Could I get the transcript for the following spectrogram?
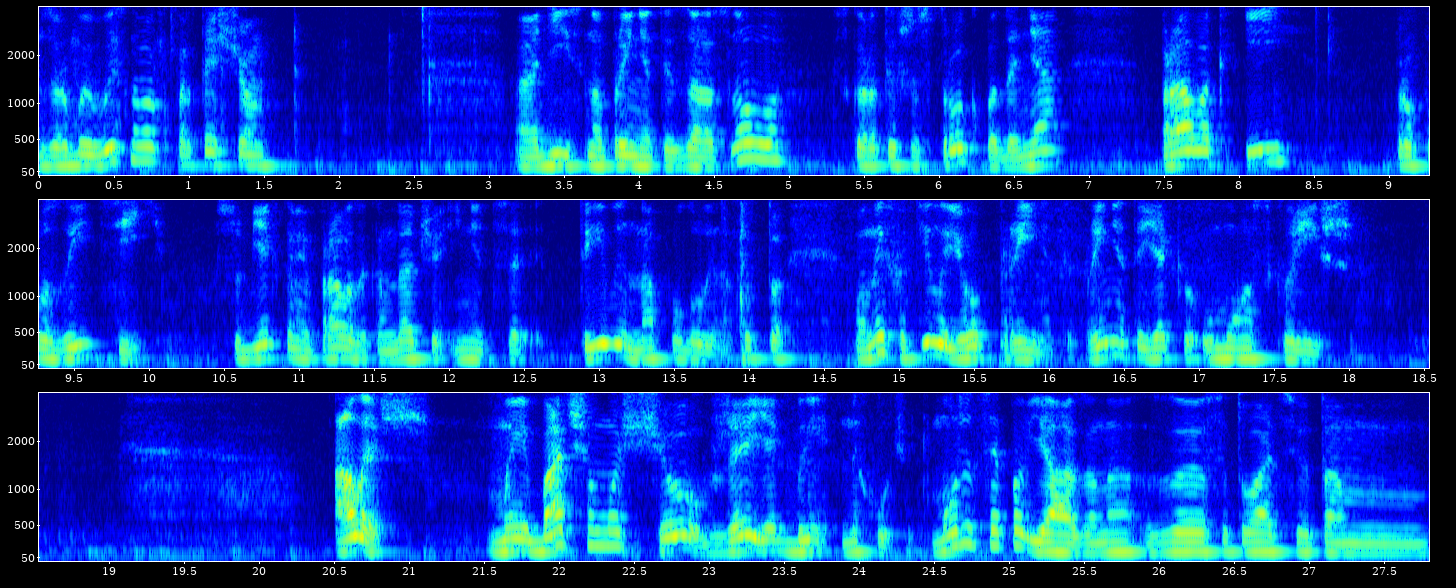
зробив висновок про те, що е, дійсно прийняти за основу, скоротивши строк подання правок і пропозицій суб'єктами права законодавчої ініціативи наполовину. Тобто вони хотіли його прийняти, прийняти як умога скоріше. Але ж ми бачимо, що вже якби не хочуть. Може, це пов'язано з ситуацією там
